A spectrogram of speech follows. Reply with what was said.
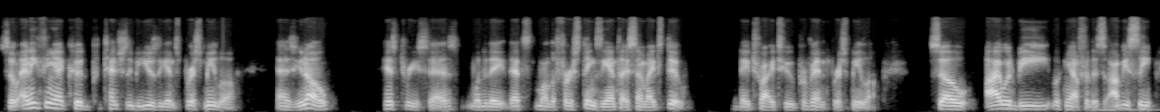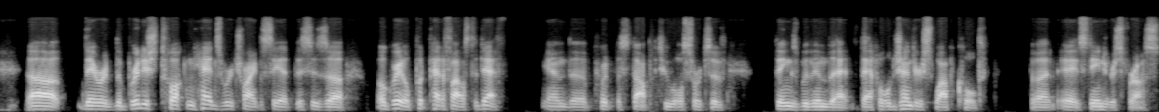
So anything that could potentially be used against bris milah, as you know, history says, what do they? That's one of the first things the anti-Semites do. They try to prevent bris milah. So I would be looking out for this. Obviously, uh, there were the British talking heads were trying to say that this is a oh great, it'll put pedophiles to death and uh, put a stop to all sorts of things within that that whole gender swap cult. But it's dangerous for us.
